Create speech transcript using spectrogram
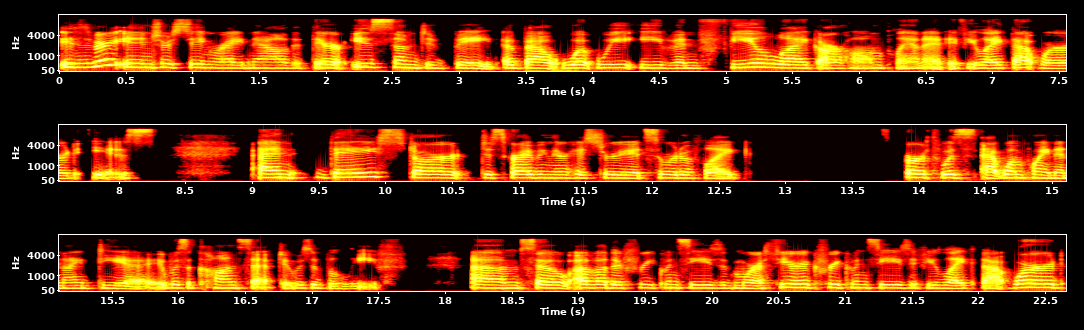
it's very interesting right now that there is some debate about what we even feel like our home planet, if you like that word, is. And they start describing their history. It's sort of like Earth was at one point an idea, it was a concept, it was a belief. Um, so, of other frequencies, of more etheric frequencies, if you like that word.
